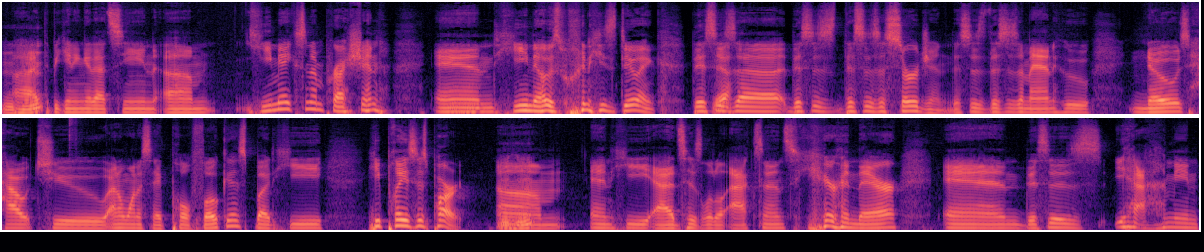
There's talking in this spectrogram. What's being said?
uh, Mhm. at the beginning of that scene. Um, he makes an impression. And he knows what he's doing. This is a this is this is a surgeon. This is this is a man who knows how to I don't want to say pull focus, but he he plays his part. Um, and he adds his little accents here and there. And this is yeah, I mean,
